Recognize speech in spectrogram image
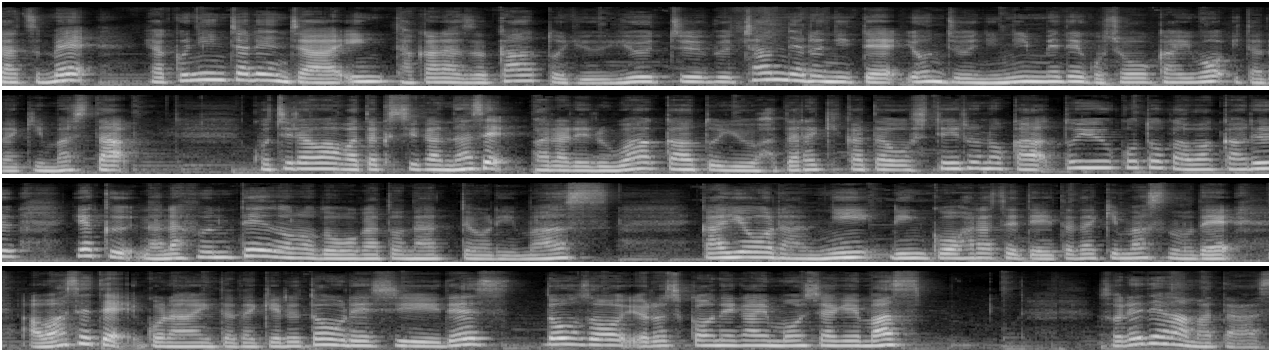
2つ目100人チャレンジャー in 宝塚という YouTube チャンネルにて42人目でご紹介をいただきましたこちらは私がなぜパラレルワーカーという働き方をしているのかということがわかる約7分程度の動画となっております。概要欄にリンクを貼らせていただきますので、合わせてご覧いただけると嬉しいです。どうぞよろしくお願い申し上げます。それではまた明日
